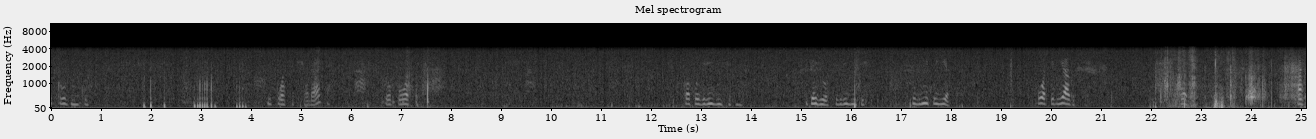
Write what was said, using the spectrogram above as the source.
тут клубнику. И портит все, да, Ася? Все портит. Какой вредитель. Ты вредитель. Клубнику ест. Портит ягодки. Ой. Ася,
